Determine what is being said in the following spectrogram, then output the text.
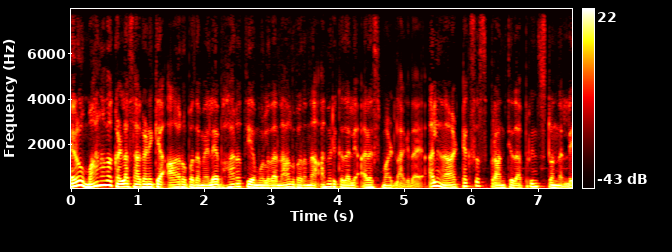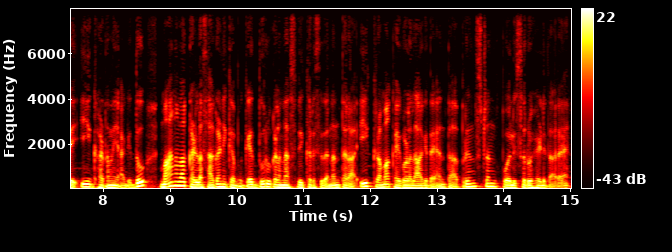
ಏನೋ ಮಾನವ ಕಳ್ಳ ಸಾಗಾಣಿಕೆ ಆರೋಪದ ಮೇಲೆ ಭಾರತೀಯ ಮೂಲದ ನಾಲ್ವರನ್ನ ಅಮೆರಿಕದಲ್ಲಿ ಅರೆಸ್ಟ್ ಮಾಡಲಾಗಿದೆ. ಅಲ್ಲಿನ ಟೆಕ್ಸಸ್ ಪ್ರಾಂತ್ಯದ ಪ್ರಿನ್ಸ್ಟನ್ನಲ್ಲಿ ಈ ಘಟನೆಯಾಗಿದ್ದು, ಮಾನವ ಕಳ್ಳ ಸಾಗಾಣಿಕೆ ಬಗ್ಗೆ ದೂರುಗಳನ್ನು ಸ್ವೀಕರಿಸಿದ ನಂತರ ಈ ಕ್ರಮ ಕೈಗೊಳ್ಳಲಾಗಿದೆ ಅಂತ ಪ್ರಿನ್ಸ್ಟನ್ ಪೊಲೀಸರು ಹೇಳಿದ್ದಾರೆ.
